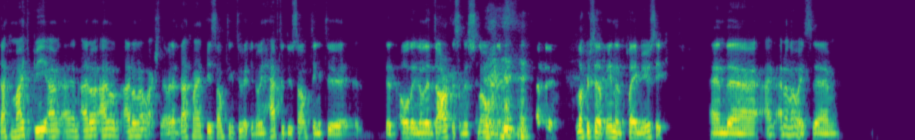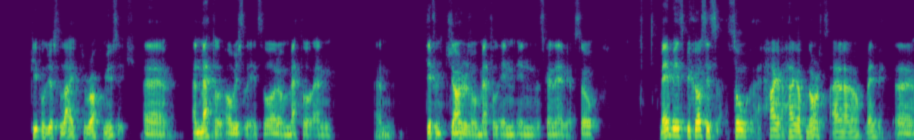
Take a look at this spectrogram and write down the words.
That might be I, I, I don't I don't I don't know actually. That might be something to it. You know you have to do something to that all the you know the darkness and the snow and everything. Have to lock yourself in and play music. And uh, I, I don't know it's um, people just like rock music uh, and metal obviously. It's a lot of metal and and different genres of metal in in Scandinavia. So maybe it's because it's so high high up north. I don't know. Maybe. Uh,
